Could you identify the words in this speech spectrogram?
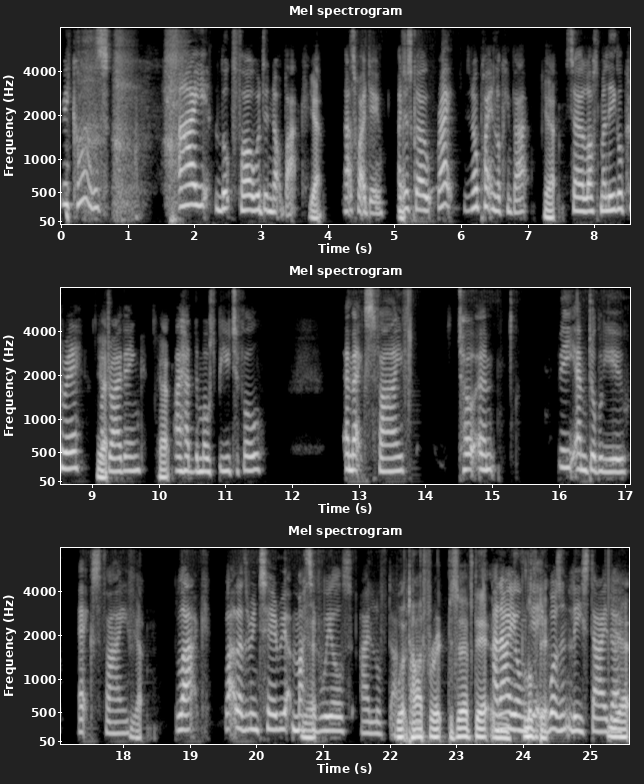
because I look forward and not back. Yeah. That's what I do. I just go, right, there's no point in looking back. Yeah. So I lost my legal career, my Yeah. driving. Yeah. I had the most beautiful MX5, to, um, BMW X5, Yeah. black, black leather interior, massive wheels. I loved that. Worked car. hard for it, deserved it. And I owned loved it. it. wasn't leased either. Yeah.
